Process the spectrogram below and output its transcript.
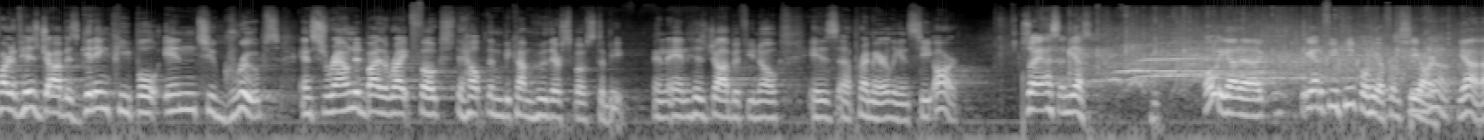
part of his job is getting people into groups and surrounded by the right folks to help them become who they're supposed to be. And, and his job, if you know, is uh, primarily in CR. So I asked him, yes. Oh, we got a we got a few people here from CR. Yeah.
